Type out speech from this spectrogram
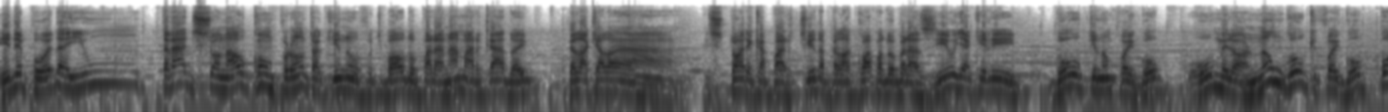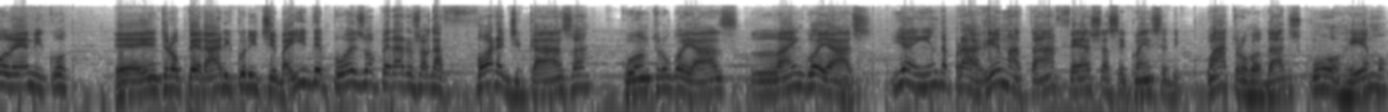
E depois daí um tradicional confronto aqui no futebol do Paraná, marcado aí pela aquela histórica partida pela Copa do Brasil e aquele gol que não foi gol, ou melhor, não gol que foi gol, polêmico é, entre Operário e Curitiba. E depois o Operário joga fora de casa contra o Goiás, lá em Goiás. E ainda, para arrematar, fecha a sequência de quatro rodadas com o Remo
